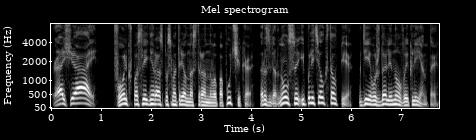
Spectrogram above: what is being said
Прощай. Фольк в последний раз посмотрел на странного попутчика, развернулся и полетел к толпе, где его ждали новые клиенты.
